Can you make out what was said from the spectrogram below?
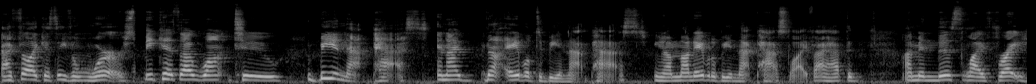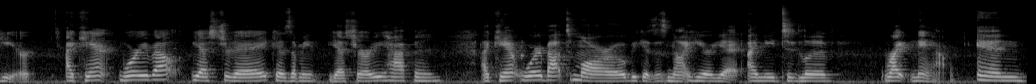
I feel like it's even worse because I want to be in that past and I'm not able to be in that past. You know, I'm not able to be in that past life. I have to, I'm in this life right here. I can't worry about yesterday because, I mean, yesterday already happened. I can't worry about tomorrow because it's not here yet. I need to live right now. And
